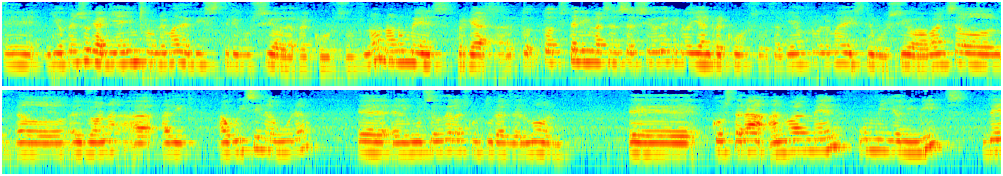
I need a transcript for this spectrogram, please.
Eh, jo penso que aquí hi ha un problema de distribució de recursos, no? No només, perquè eh, to, tots tenim la sensació de que no hi ha recursos, aquí hi ha un problema de distribució. Abans el, el, el Joan ha, ha dit, avui s'inaugura eh, el Museu de les Cultures del Món. Eh, costarà anualment un milió i mig de,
